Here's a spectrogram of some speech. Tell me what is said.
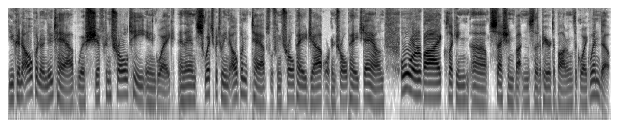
You can open a new tab with Shift Control T in Guake and then switch between open tabs with Control Page up or Control Page down, or by clicking uh, session buttons that appear at the bottom of the Guake window.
